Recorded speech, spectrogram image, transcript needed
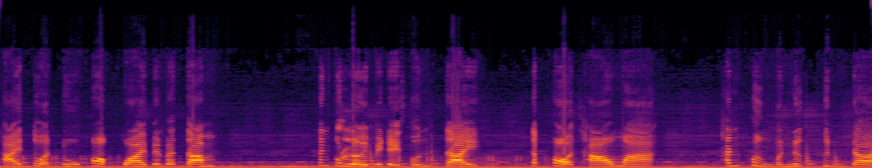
ฉายตรวจดูคอกควายเป็นประจำ ฉันก็เลยไม่ได้สนใจ แต่พอเช้ามา ฉันพึ่งมานึกขึ้นได้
